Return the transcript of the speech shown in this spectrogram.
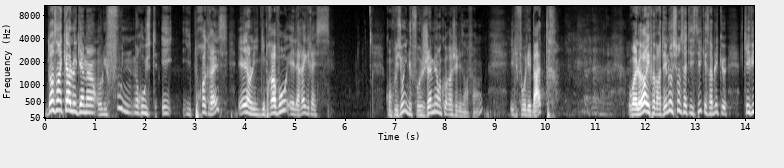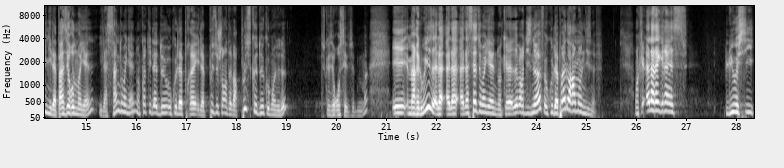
Dans un cas, le gamin, on lui fout une rouste et il progresse, et on lui dit bravo et elle régresse. Conclusion, il ne faut jamais encourager les enfants, il faut les battre. Ou alors, il faut avoir des notions de statistiques et se rappeler que Kevin, il n'a pas zéro de moyenne, il a 5 de moyenne. Donc quand il a 2 au coup d'après, il a plus de chances d'avoir plus que 2 qu'au moins de 2 parce que 0 c'est. Et Marie-Louise, elle a, elle, a, 16 de moyenne, donc elle va avoir 19, au coup d'après, elle aura moins de 19. Donc elle régresse lui aussi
